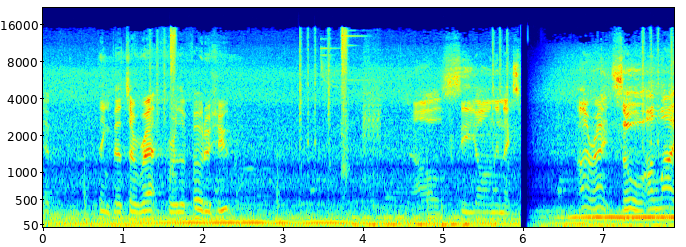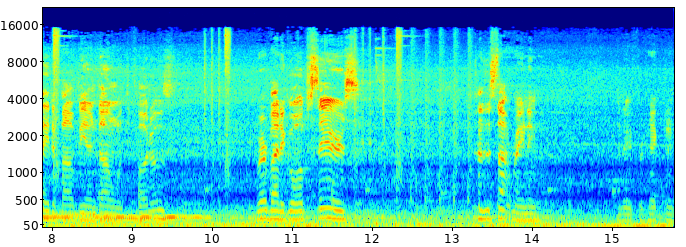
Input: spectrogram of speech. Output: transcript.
Yep. I think that's a wrap for the photo shoot. I'll see y'all in the next Alright, so I lied about being done with the photos. We're about to go upstairs because it's not raining. Today for Hector.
